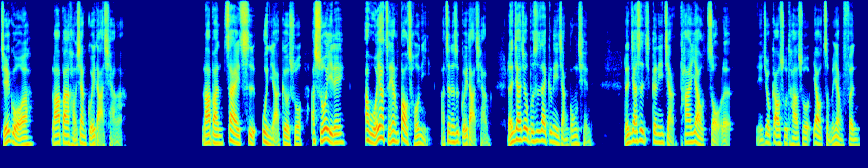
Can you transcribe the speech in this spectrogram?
结果拉班好像鬼打墙啊。拉班再次问雅各说：“啊，所以呢？啊，我要怎样报酬你？啊，真的是鬼打墙！人家就不是在跟你讲工钱，人家是跟你讲他要走了，你就告诉他说要怎么样分。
